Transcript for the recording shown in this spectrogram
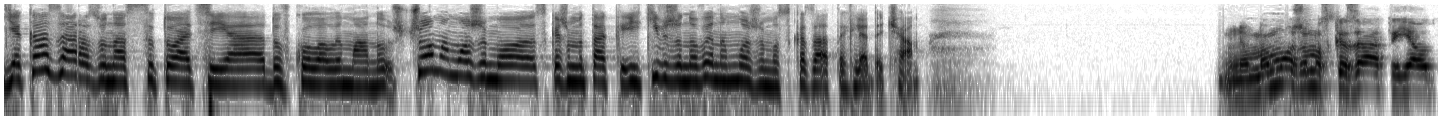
Яка зараз у нас ситуація довкола лиману? Що ми можемо, скажімо так, які вже новини можемо сказати глядачам? Ну, Ми можемо сказати, я от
